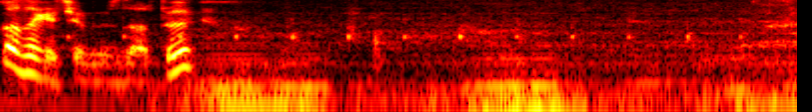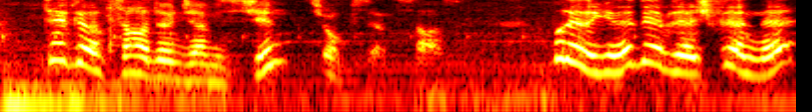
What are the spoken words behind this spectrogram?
Gaza geçebiliriz artık. Tekrar sağa döneceğimiz için çok güzel sağ. Buraya da yine debriyaj frenle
